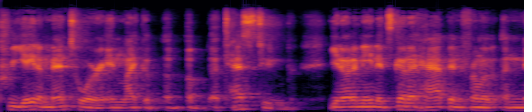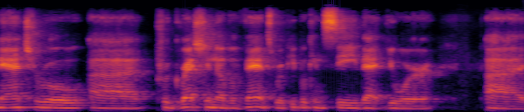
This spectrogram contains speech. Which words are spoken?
create a mentor in like a, a, a, test tube. You know what I mean? It's gonna happen from a, a natural uh, progression of events where people can see that you're uh,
